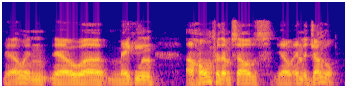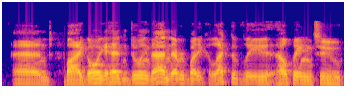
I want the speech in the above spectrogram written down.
you know, and you know uh, making a home for themselves, you know, in the jungle. And by going ahead and doing that, and everybody collectively helping to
